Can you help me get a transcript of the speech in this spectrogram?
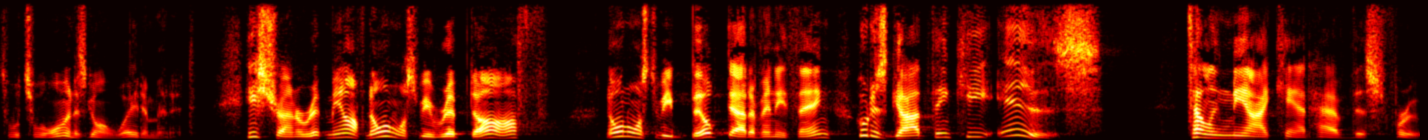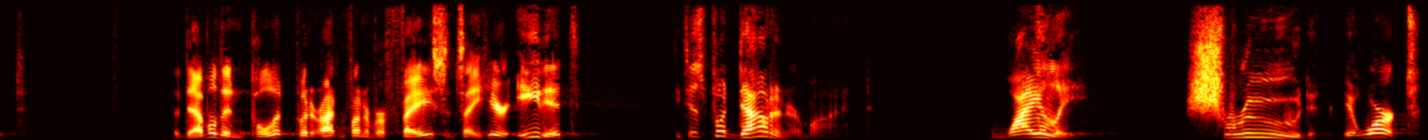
So which woman is going, wait a minute. He's trying to rip me off. No one wants to be ripped off. No one wants to be bilked out of anything. Who does God think he is? Telling me I can't have this fruit. The devil didn't pull it, put it right in front of her face, and say, Here, eat it. He just put doubt in her mind. Wily, shrewd. It worked.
